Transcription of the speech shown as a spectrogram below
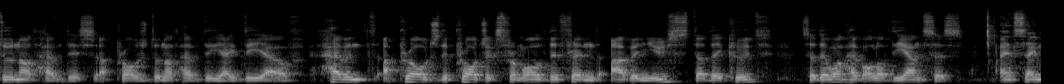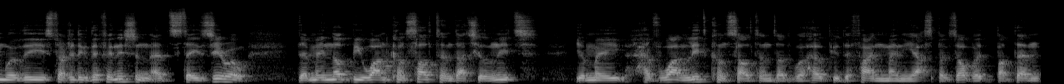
do not have this approach, do not have the idea of haven't approached the projects from all different avenues that they could, so they won't have all of the answers. And same with the strategic definition at stage zero. There may not be one consultant that you'll need. You may have one lead consultant that will help you define many aspects of it, but then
